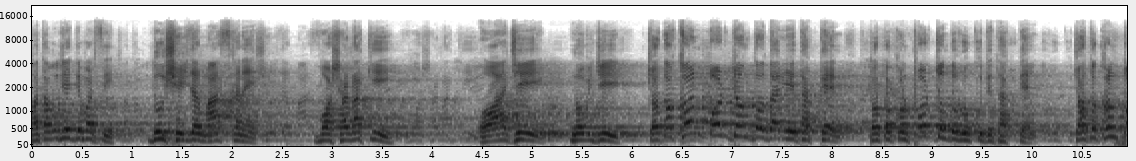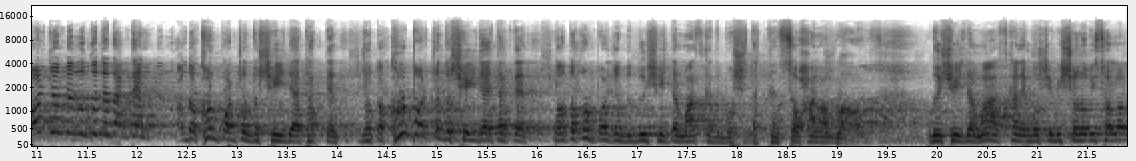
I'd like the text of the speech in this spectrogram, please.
কথা বুঝাইতে পারছি? দুই সেজদার মাঝখানে। বসাটা কি? ওয়াজি, নবীজি, যতক্ষণ পর্যন্ত দাঁড়িয়ে থাকতেন, ততক্ষণ পর্যন্ত রুকুতে থাকতেন। যতক্ষণ পর্যন্ত রুকুতে থাকতেন, ততক্ষণ পর্যন্ত সেই যায় থাকতেন। যতক্ষণ পর্যন্ত সেই যায় থাকতেন, ততক্ষণ পর্যন্ত দুই সেইটার মাঝখানে বসে থাকতেন। সোহান আল্লাহ দুই সেইটার মাঝখানে বসে বিশ্ব নবী সাল্লাহ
